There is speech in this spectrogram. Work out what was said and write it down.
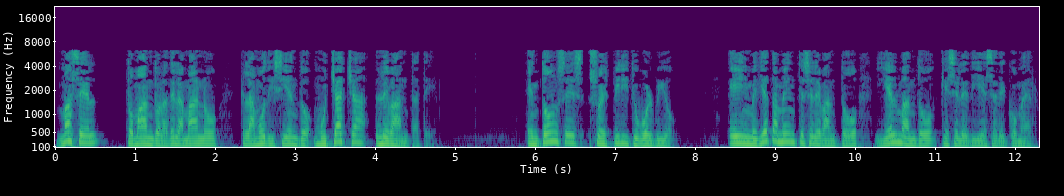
Mas él, tomándola de la mano, clamó diciendo, Muchacha, levántate. Entonces su espíritu volvió, e inmediatamente se levantó, y él mandó que se le diese de comer.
